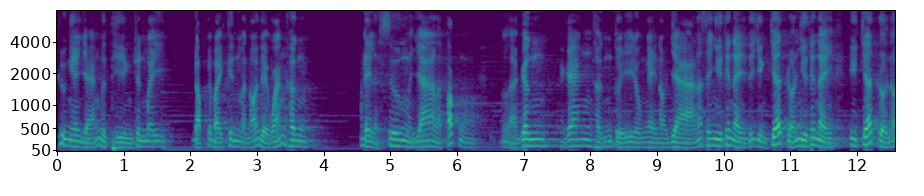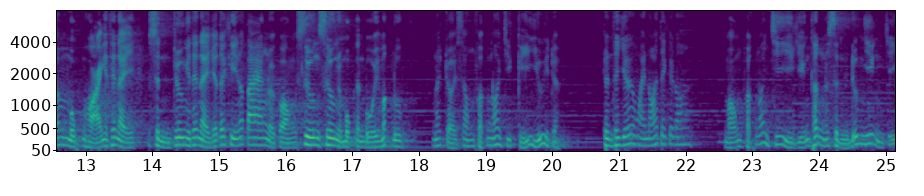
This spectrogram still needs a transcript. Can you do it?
cứ nghe giảng về thiền trên mây, đọc cái bài kinh mà nói về quán thân, đây là xương, là da, là tóc là gân, gan, thận, tụy rồi ngày nào già nó sẽ như thế này, tới dừng chết rồi nó như thế này, như chết rồi nó mục hoại như thế này sình trương như thế này, cho tới khi nó tan rồi còn xương xương rồi mục thành bụi, mất luôn. Nói trời sao ông phật nói chi kỹ dữ vậy trời? Trên thế giới không ai nói tới cái đó? Mà ông phật nói chi gì, diện thân nó sình đương nhiên chi,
